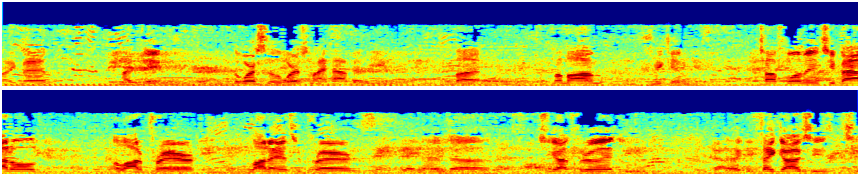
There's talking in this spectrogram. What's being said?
like man, I think the worst of the worst might happen. But my mom, freaking tough woman, she battled a lot of prayer, a lot of answered prayer, and uh, she got through it. And uh, thank God she she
